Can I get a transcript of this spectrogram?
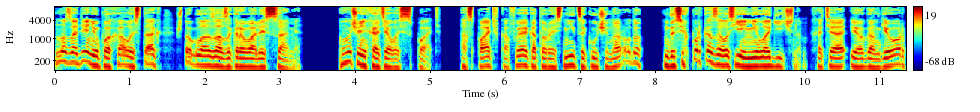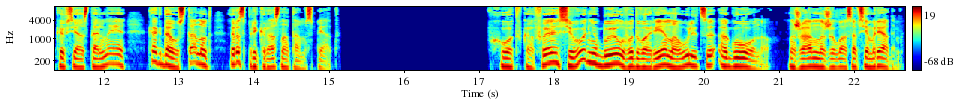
но за день упахалась так, что глаза закрывались сами. Очень хотелось спать, а спать в кафе, которое снится куче народу, до сих пор казалось ей нелогичным, хотя Иоганн Георг и все остальные, когда устанут, распрекрасно там спят. Вход в кафе сегодня был во дворе на улице Агуоно. Жанна жила совсем рядом,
